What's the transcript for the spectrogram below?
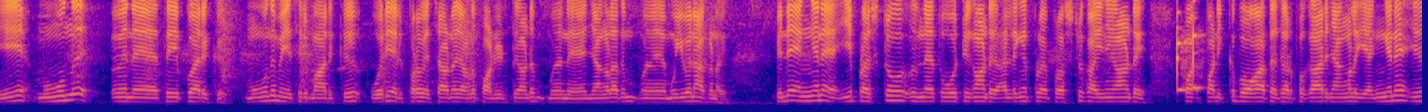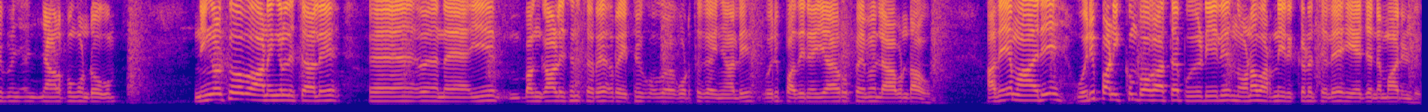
ഈ മൂന്ന് പിന്നെ തേപ്പുകാർക്ക് മൂന്ന് മേസ്തിരിമാർക്ക് ഒരു ഹെൽപ്പർ വെച്ചാണ് ഞങ്ങൾ പണിയെടുത്തുകൊണ്ട് പിന്നെ ഞങ്ങളത് മുഴുവനാക്കണത്. പിന്നെ എങ്ങനെ ഈ പ്ലസ് ടു പിന്നെ തോറ്റുകാണ്ട് അല്ലെങ്കിൽ പ്ലസ് ടു കഴിഞ്ഞാണ്ട് പണിക്ക് പോകാത്ത ചെറുപ്പക്കാർ ഞങ്ങൾ എങ്ങനെ ഞങ്ങളൊപ്പം കൊണ്ടുപോകും? നിങ്ങൾക്ക് വേണമെങ്കിൽ വെച്ചാൽ പിന്നെ ഈ ബംഗാളീസിന് ചെറിയ റേറ്റിന് കൊടുത്തു കഴിഞ്ഞാൽ ഒരു പതിനയ്യായിരം റുപ്യമേ ലാഭം ഉണ്ടാകും അതേമാതിരി ഒരു പണിക്കും പോകാത്ത പീടിയിൽ നുണ പറഞ്ഞിരിക്കുന്ന ചില ഏജന്റുമാരുണ്ട്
